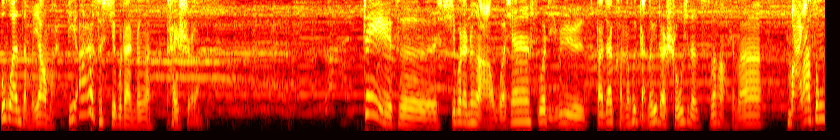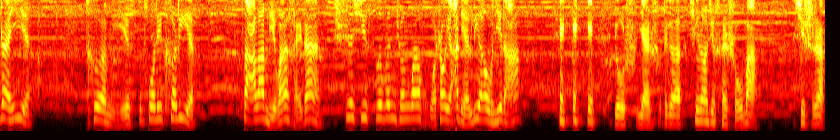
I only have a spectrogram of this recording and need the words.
不管怎么样吧，第二次西部战争啊开始了。这次西部战争啊，我先说几句大家可能会感到有点熟悉的词哈，什么马拉松战役、特米斯托利克利。萨拉米湾海战、薛西斯温泉关、火烧雅典、列奥尼达，嘿嘿嘿，有眼熟，这个听上去很熟吧？其实啊，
